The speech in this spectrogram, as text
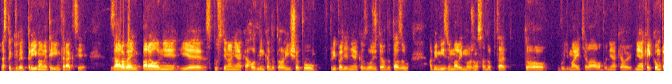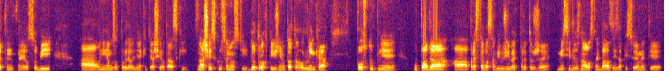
respektíve mm. prijímame tie interakcie. Zároveň paralelne je spustená nejaká hodlinka do toho e-shopu v prípade nejakého zložitého dotazu, aby my sme mali možnosť sa doptať toho buď majiteľa alebo nejakého, nejakej kompetentnej osoby a oni nám zodpovedali nejaké ťažšie otázky. Z našej skúsenosti do troch týždňov táto hodlinka postupne upadá a prestáva sa využívať, pretože my si do znalostnej bázy zapisujeme tie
